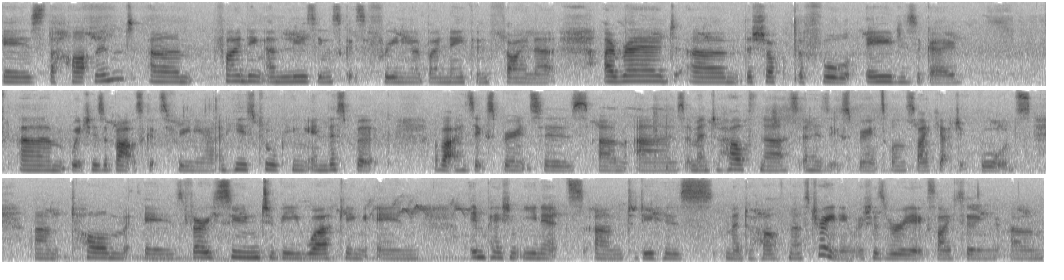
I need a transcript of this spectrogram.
is The Heartland, um, Finding and Losing Schizophrenia by Nathan Filer. I read um, The Shock of the Fall ages ago um, which is about schizophrenia and he's talking in this book about his experiences um, as a mental health nurse and his experience on psychiatric wards. Um, Tom is very soon to be working in inpatient units um, to do his mental health nurse training which is really exciting um,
